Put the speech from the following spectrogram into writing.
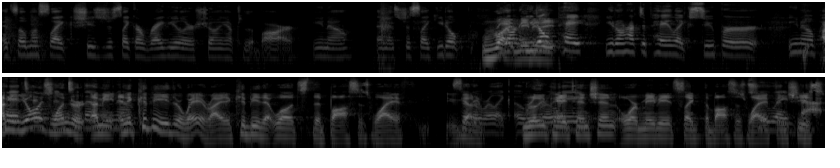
It's almost like she's just like a regular showing up to the bar, you know? And it's just like you don't, Right, You don't, maybe you don't they- pay. You don't have to pay like super, you know. I mean, you always attention to wonder. I them, mean, you and know? it could be either way, right? It could be that well, it's the boss's wife. You So gotta were, like, really pay attention, or maybe it's like the boss's wife and she's back.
